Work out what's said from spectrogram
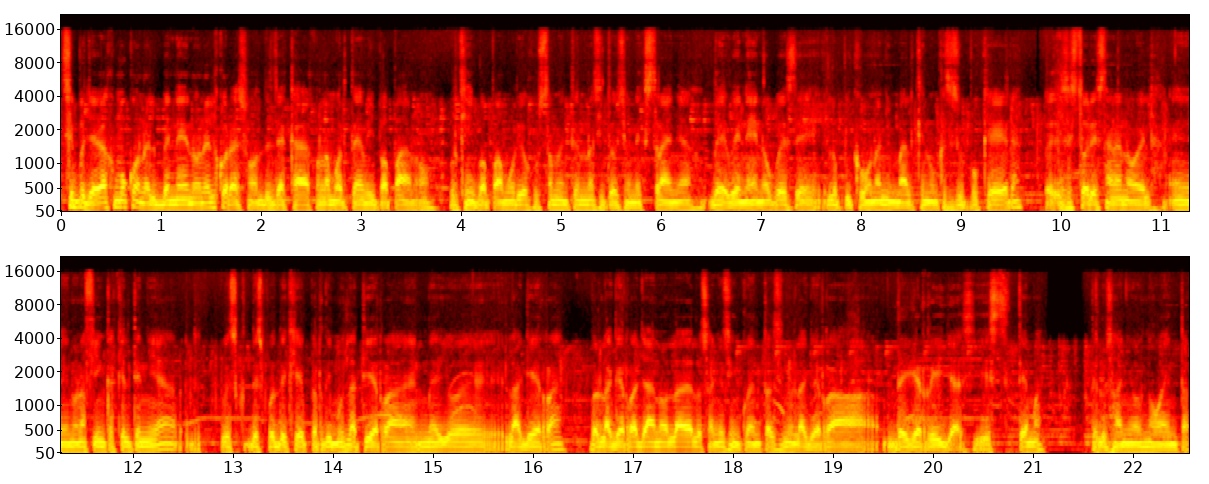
Sí, pues lleva como con el veneno en el corazón desde acá con la muerte de mi papá, ¿no? Porque mi papá murió justamente en una situación extraña de veneno, pues de, lo picó un animal que nunca se supo qué era. Esa historia está en la novela, en una finca que él tenía, pues después de que perdimos la tierra en medio de la guerra, pero la guerra ya no la de los años 50, sino la guerra de guerrillas y este tema de los años 90.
